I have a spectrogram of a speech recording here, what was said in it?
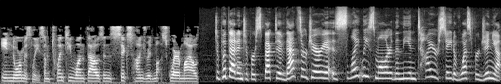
enormously, some 21,600 square miles. To put that into perspective, that search area is slightly smaller than the entire state of West Virginia.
